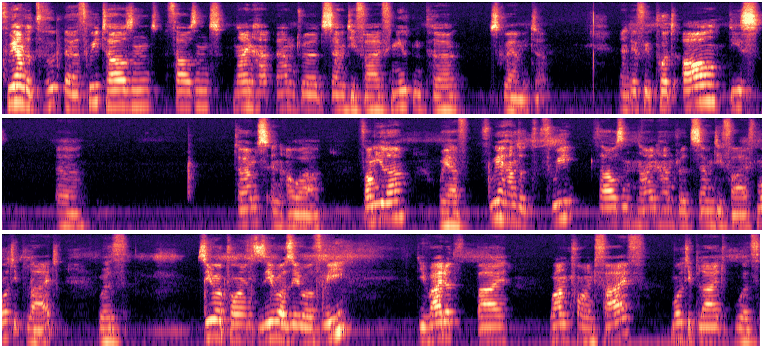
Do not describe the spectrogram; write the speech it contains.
3,975 uh, Newton per square meter. And if we put all these uh, terms in our formula, we have 303,975 multiplied with 0.003 divided by 1.5 multiplied with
